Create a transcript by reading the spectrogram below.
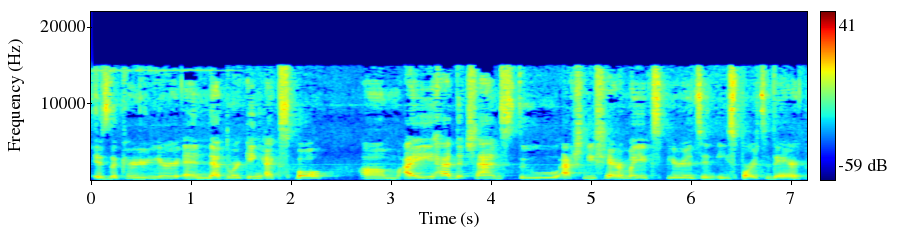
is the Career and Networking Expo. Um, I had the chance to actually share my experience in esports there.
